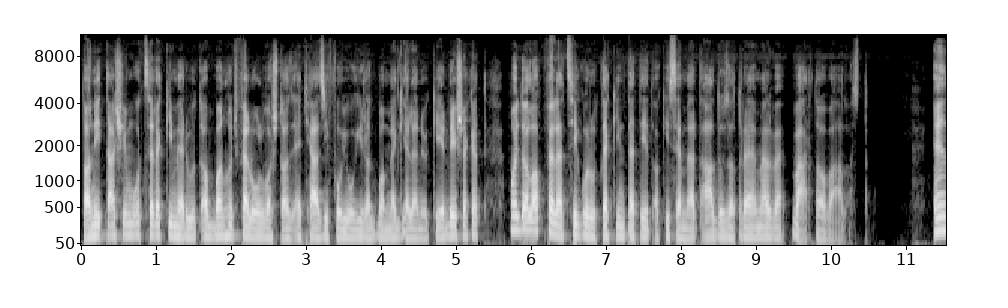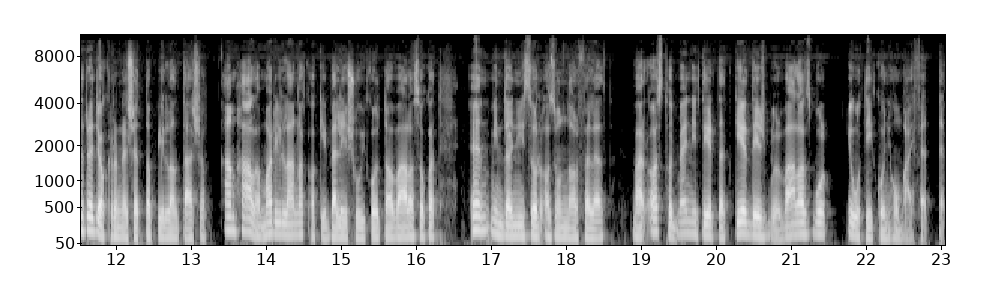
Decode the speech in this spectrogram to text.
Tanítási módszere kimerült abban, hogy felolvasta az egyházi folyóiratban megjelenő kérdéseket, majd a lap felett szigorú tekintetét a kiszemelt áldozatra emelve várta a választ. Enre gyakran esett a pillantása, ám hála Marillának, aki belésújkolta a válaszokat, En mindannyiszor azonnal felelt, bár azt, hogy mennyit értett kérdésből, válaszból, jótékony homály fette.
